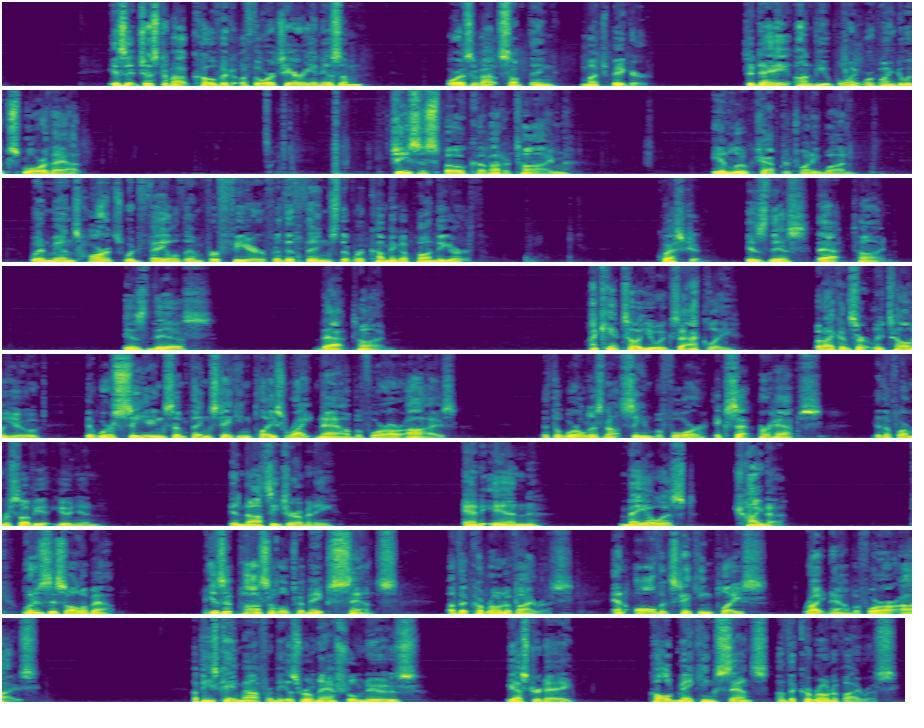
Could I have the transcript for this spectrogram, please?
Is it just about COVID authoritarianism or is it about something much bigger? Today on Viewpoint, we're going to explore that. Jesus spoke about a time in Luke chapter 21 when men's hearts would fail them for fear for the things that were coming upon the earth. Question is this that time? Is this that time? I can't tell you exactly, but I can certainly tell you that we're seeing some things taking place right now before our eyes that the world has not seen before, except perhaps in the former Soviet Union, in Nazi Germany, and in Maoist China. What is this all about? Is it possible to make sense of the coronavirus and all that's taking place right now before our eyes? A piece came out from Israel National News yesterday called Making Sense of the Coronavirus.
